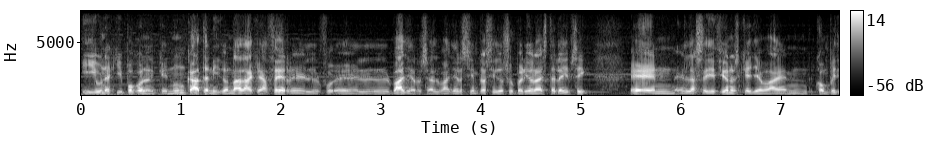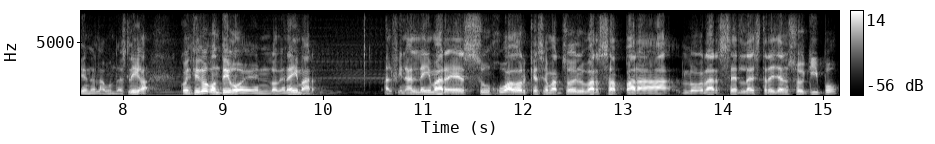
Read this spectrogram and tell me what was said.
y un equipo con el que nunca ha tenido nada que hacer el, el Bayern. O sea, el Bayern siempre ha sido superior a este Leipzig en, en las ediciones que lleva en, compitiendo en la Bundesliga. Coincido contigo en lo de Neymar. Al final Neymar es un jugador que se marchó del Barça para lograr ser la estrella en su equipo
